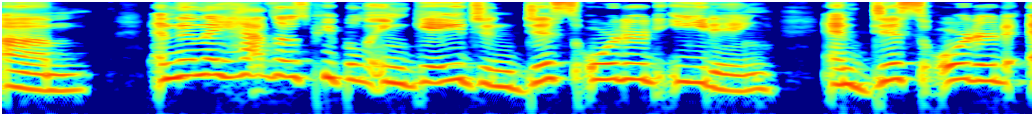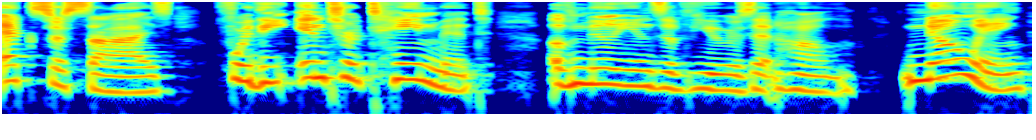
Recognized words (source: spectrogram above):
Um, and then they have those people engage in disordered eating and disordered exercise for the entertainment of millions of viewers at home, knowing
